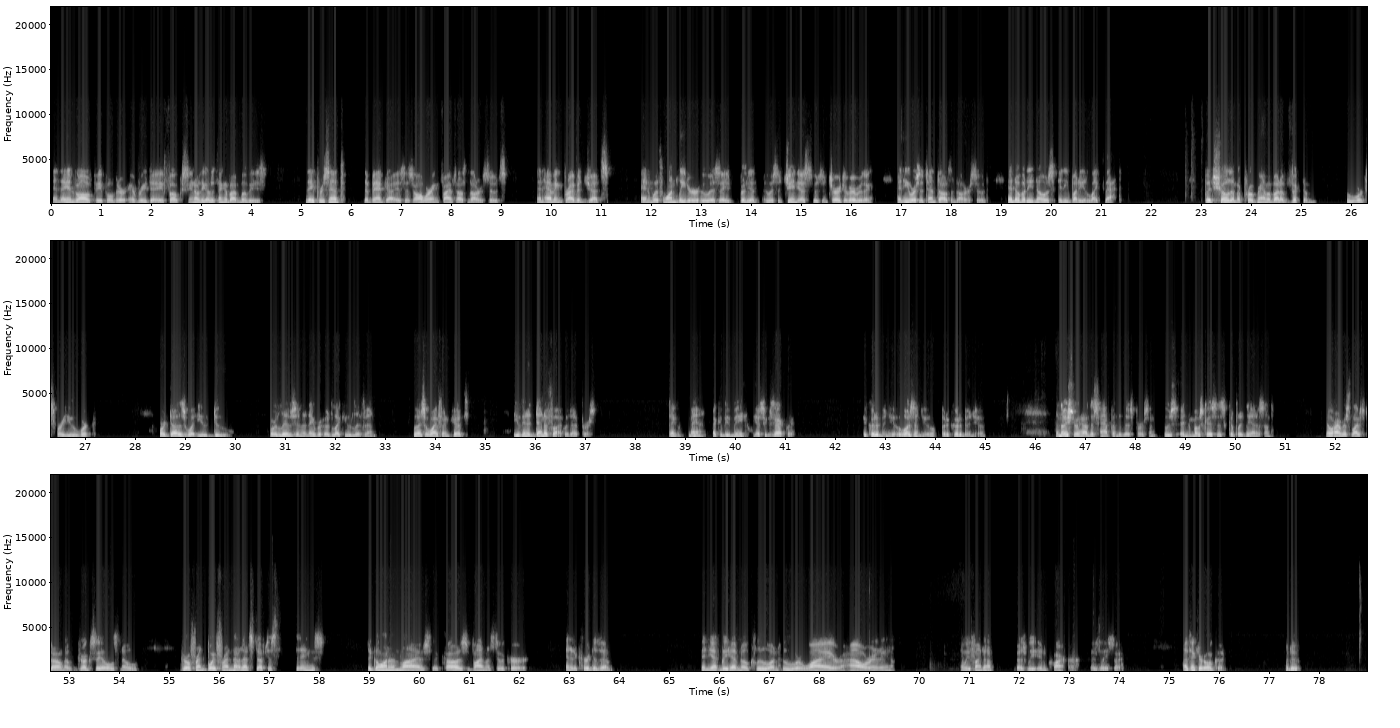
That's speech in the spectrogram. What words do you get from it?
and they involve people that are everyday folks. You know, the other thing about movies, they present the bad guys as all wearing $5,000 suits and having private jets, and with one leader who is a brilliant, who is a genius, who's in charge of everything, and he wears a $10,000 suit. And nobody knows anybody like that. But show them a program about a victim who works where you work or does what you do or lives in a neighborhood like you live in, who has a wife and kids, you can identify with that person. Think, man, that could be me. Yes, exactly. It could have been you. It wasn't you, but it could have been you. And let me show you how this happened to this person, who's in most cases completely innocent. No risk lifestyle, no drug sales, no girlfriend, boyfriend, none of that stuff, just things that go on in lives that cause violence to occur, and it occurred to them. And yet we have no clue on who or why or how or anything else. And we find out as we inquire, as they say. I think they're all good. I do.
